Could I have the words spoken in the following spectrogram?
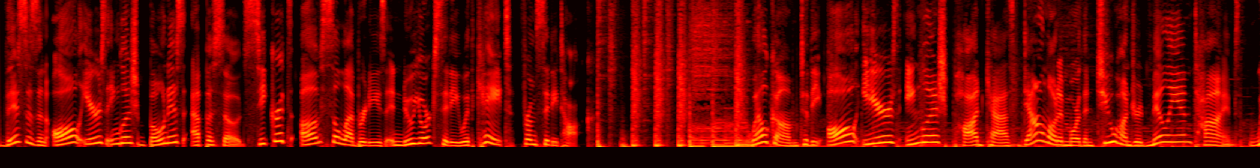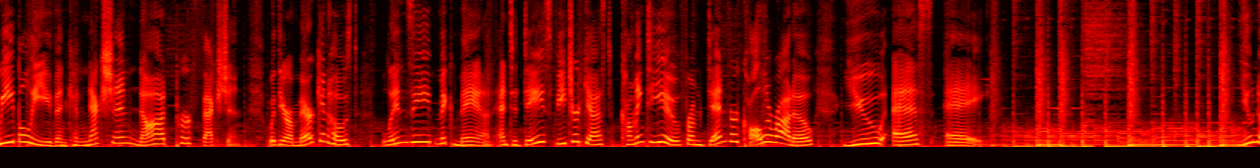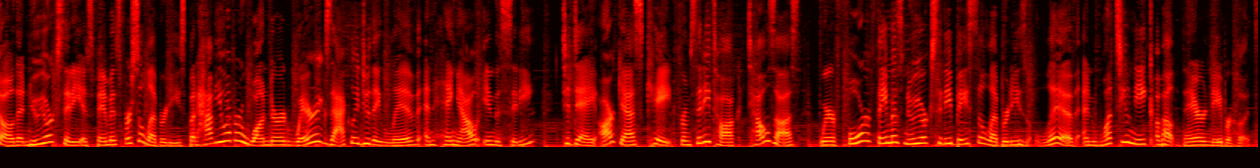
This is an all ears English bonus episode Secrets of Celebrities in New York City with Kate from City Talk. Welcome to the All Ears English podcast, downloaded more than 200 million times. We believe in connection, not perfection, with your American host, Lindsay McMahon, and today's featured guest coming to you from Denver, Colorado, USA. You know that New York City is famous for celebrities, but have you ever wondered where exactly do they live and hang out in the city? Today, our guest Kate from City Talk tells us where four famous New York City based celebrities live and what's unique about their neighborhoods.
